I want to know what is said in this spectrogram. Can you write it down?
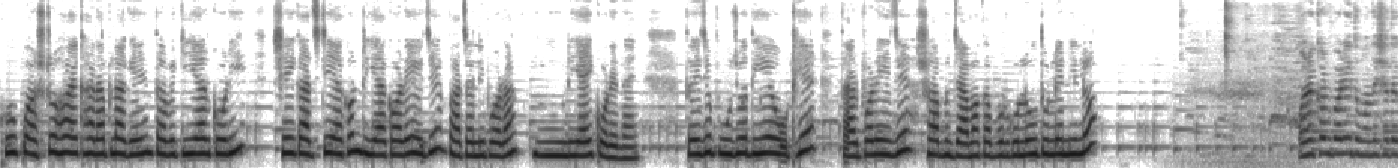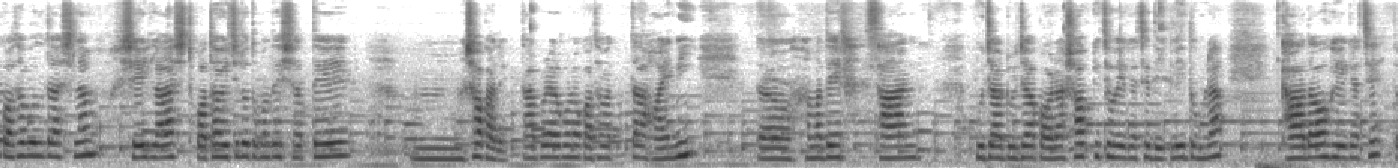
খুব কষ্ট হয় খারাপ লাগে তবে কি আর করি? সেই কাজটি এখন রিয়া করে এই যে পাঁচালি উম, রিয়াই করে নেয়। তো এই যে পুজো দিয়ে উঠে তারপরে এই যে সব জামা কাপড়গুলোও তুলে নিল। অনেকক্ষণ পরেই তোমাদের সাথে কথা বলতে আসলাম। সেই লাস্ট কথা হয়েছিল তোমাদের সাথে সকালে। তারপরে আর কোনো কথাবার্তা হয়নি। তো আমাদের স্নান, পূজা টুজা করা সব কিছু হয়ে গেছে, দেখলেই তোমরা। খাওয়া দাওয়া হয়ে গেছে। তো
